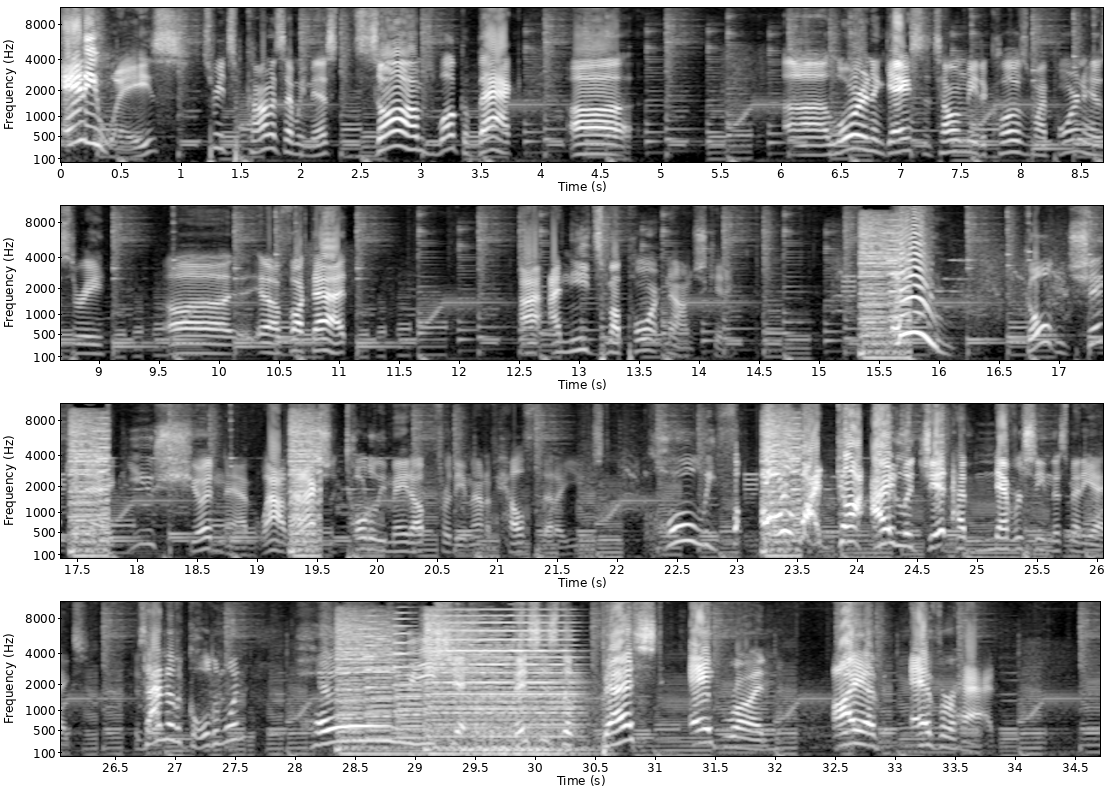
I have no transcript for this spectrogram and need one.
Anyways, let's read some comments that we missed. Zoms, welcome back. Uh, uh, Lauren and Gangsta telling me to close my porn history. Uh, yeah, fuck that. I, I needs my porn. No, I'm just kidding. Ooh! Golden chicken egg. You shouldn't have. Wow, that actually totally made up for the amount of health that I used. Holy fuck. Oh my god! I legit have never seen this many eggs. Is that another golden one? Holy shit. This is the best egg run I have ever had.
